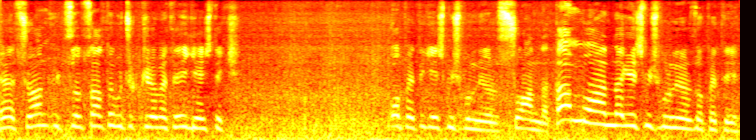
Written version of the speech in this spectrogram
Evet şu an 336,5 kilometreyi geçtik. Opet'i geçmiş bulunuyoruz şu anda. Tam bu anda geçmiş bulunuyoruz Opet'i.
